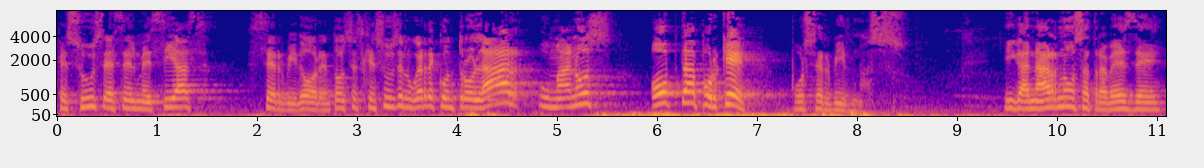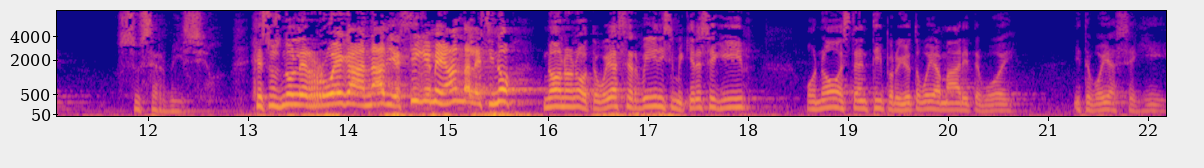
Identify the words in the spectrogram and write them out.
Jesús, es el Mesías servidor. Entonces Jesús en lugar de controlar humanos, opta por qué? Por servirnos y ganarnos a través de su servicio. Jesús no le ruega a nadie, sígueme, ándale, si no, no, no, no, te voy a servir y si me quieres seguir o no, está en ti, pero yo te voy a amar y te voy, y te voy a seguir.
